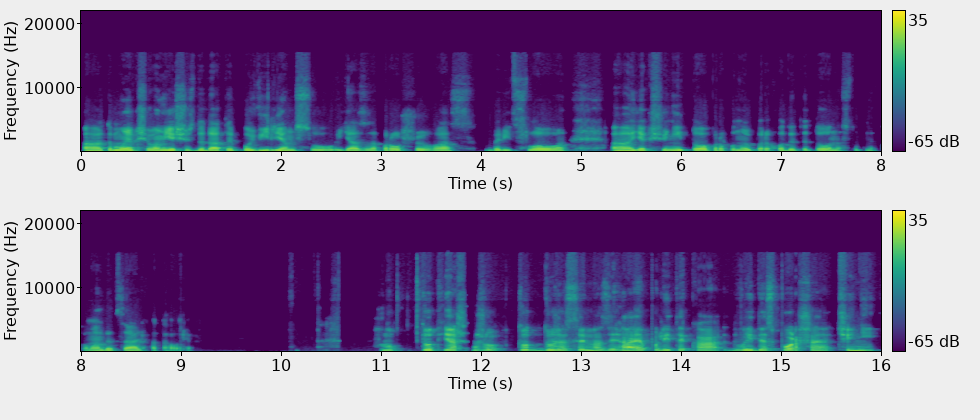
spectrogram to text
А, тому, якщо вам є щось додати по Вільямсу, я запрошую вас, беріть слово. А, якщо ні, то пропоную переходити до наступної команди. Це Альфа Таурі. Ну, тут я ж кажу, тут дуже сильно зіграє політика, вийде з Порше чи ні.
